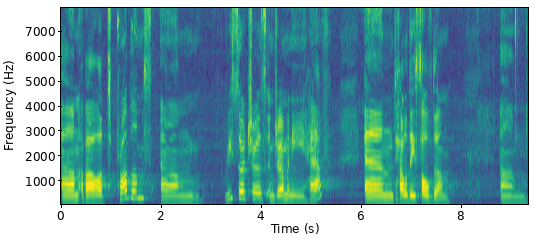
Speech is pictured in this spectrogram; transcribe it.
um, about problems um, researchers in Germany have and how they solve them. Um,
